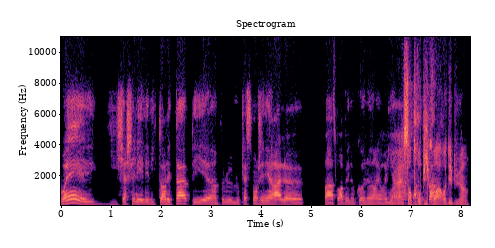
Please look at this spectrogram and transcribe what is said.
Ouais, il cherchait les, les victoires d'étape et un peu le, le classement général par rapport à Ben O'Connor et Aurélien. Ouais, sans trop y croire au début, hein.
